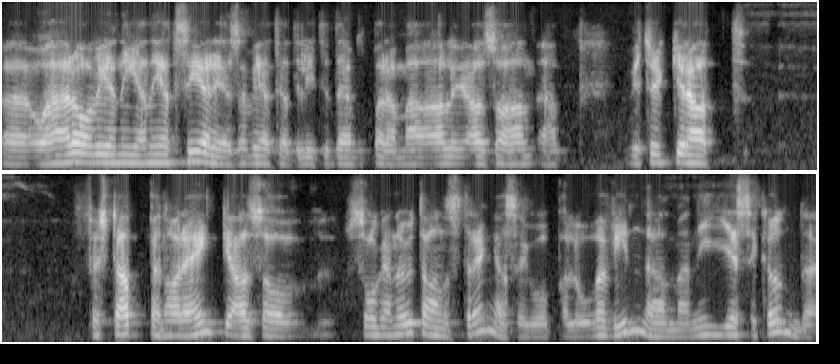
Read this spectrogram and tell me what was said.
Eh, och här har vi en enhetsserie, så vet jag att det är lite dämpare, men all- alltså han, han, vi tycker att Verstappen har enkelt, alltså såg han ut att anstränga sig igår Palou, vad vinner han med? 9 sekunder?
